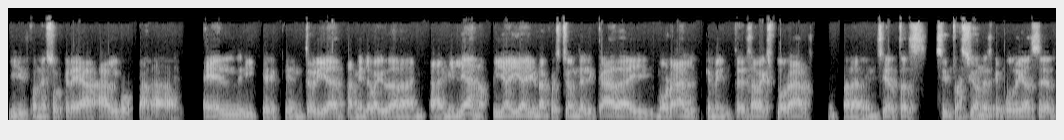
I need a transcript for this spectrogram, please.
y con eso crea algo para él y que, en teoría también le va a ayudar a, Emiliano. Y ahí hay una cuestión delicada y moral que me interesaba explorar para en ciertas situaciones que podría ser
